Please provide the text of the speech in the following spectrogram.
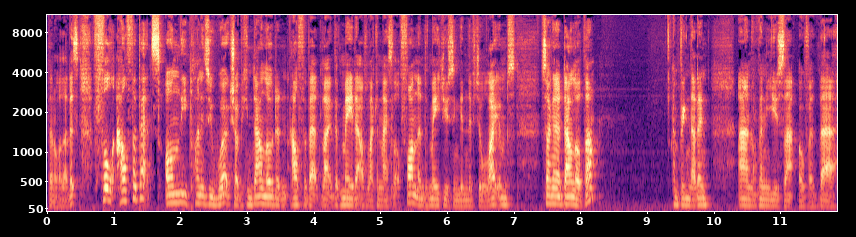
Don't know what that is. Full alphabets on the Planet Zoo Workshop. You can download an alphabet like they've made out of like a nice little font and they've made using individual items. So I'm going to download that and bring that in, and we're going to use that over there.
